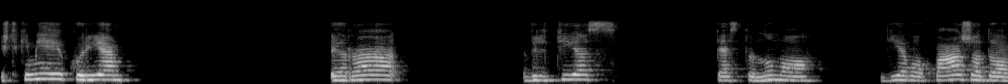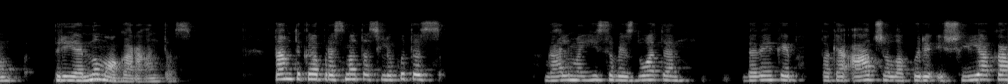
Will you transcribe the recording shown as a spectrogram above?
Ištikimieji, kurie yra vilties, testinumo, Dievo pažado prieimimo garantas. Tam tikra prasme tas likutis, galima jį įsivaizduoti beveik kaip tokia atžala, kuri išlieka,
